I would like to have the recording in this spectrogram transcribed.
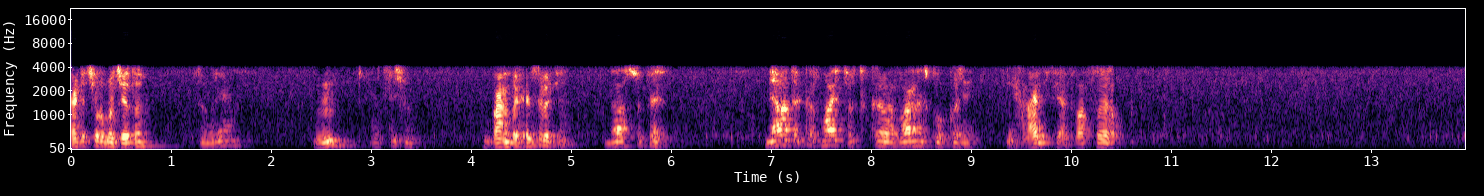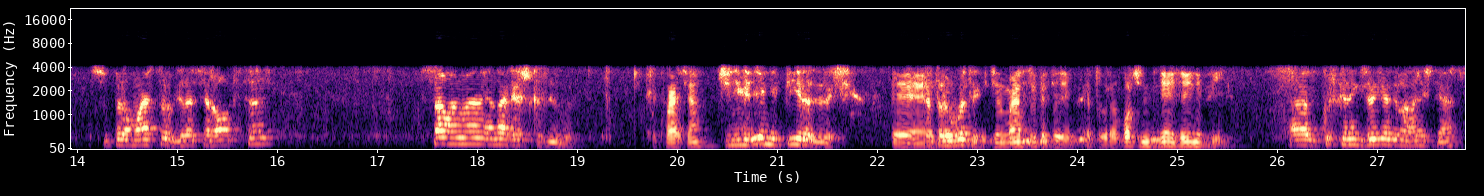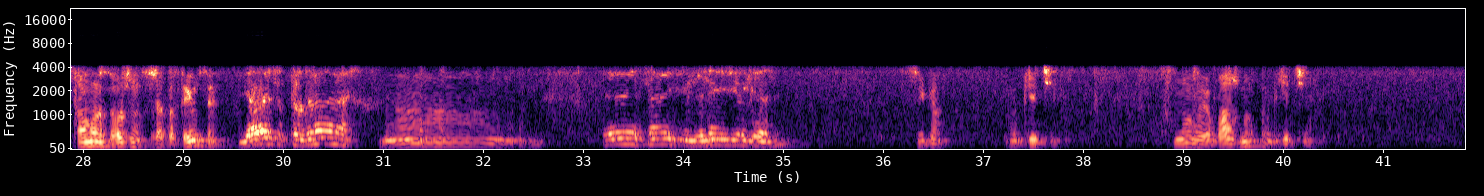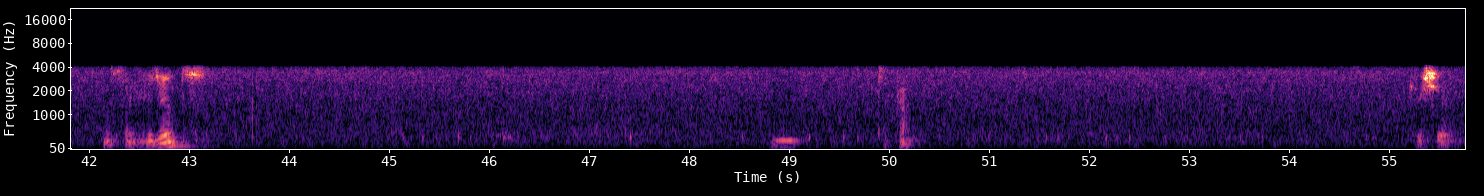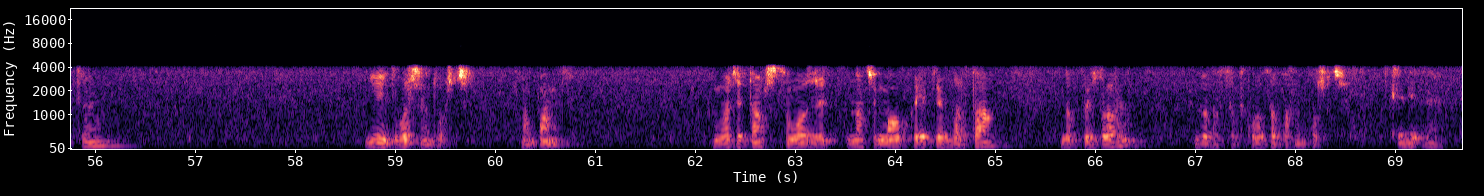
Как е чорбаджета? Добре, М? отлично. Банята хареса ли ти? Да, супер. Няма такъв майстор тук във Варненско околие. И хайде сега, това са... Супер майстор, гледа си работата. Само има една грешка в него. Каква е тя? Че не види ни пи, разбираш. Е, Като работи. един майстор, като, като работи, не иде и не пие. Кушка не ги да ма неща, аз. Това може да заложим с жаба. Трим се. Я бе, се. М, Е, сега ги еле и ги гледа. Сега, отличие. Много е важно отличие. Да се видят. Така. Кешета. И довършенето още. На банец. Обаче там ще се може, значи малко където е врата, да поизровя, за да са такова запасни. Къде е?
